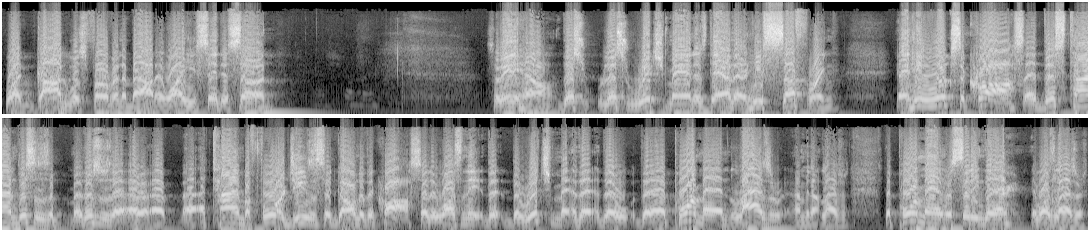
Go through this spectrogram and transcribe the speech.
what God was fervent about and why he sent his son. So anyhow, this, this rich man is down there and he's suffering. And he looks across at this time. This is a this is a, a, a time before Jesus had gone to the cross. So there wasn't the, the rich man, the, the the poor man Lazarus. I mean not Lazarus. The poor man was sitting there. It was Lazarus.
